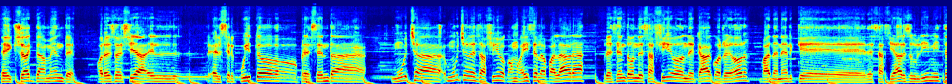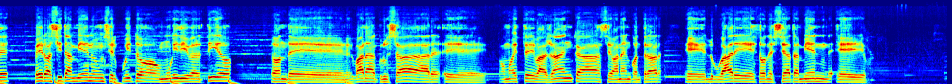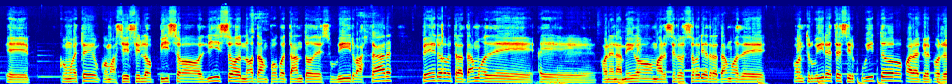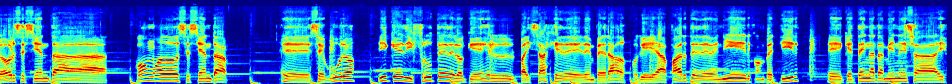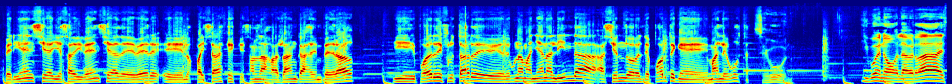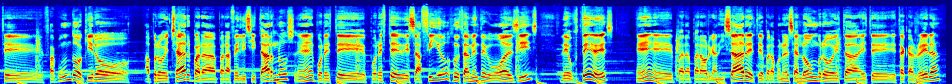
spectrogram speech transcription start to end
Exactamente. Por eso decía, el, el circuito presenta mucha, mucho desafío, como dice la palabra, presenta un desafío donde cada corredor va a tener que desafiar su límite, pero así también un circuito muy divertido donde van a cruzar eh, como este Barranca, se van a encontrar eh, lugares donde sea también eh, como este, como así decirlo, piso liso, no tampoco tanto de subir, bajar, pero tratamos de, eh, con el amigo Marcelo Soria, tratamos de construir este circuito para que el corredor se sienta cómodo, se sienta eh, seguro y que disfrute de lo que es el paisaje de, de empedrados, porque aparte de venir, competir, eh, que tenga también esa experiencia y esa vivencia de ver eh, los paisajes que son las barrancas de empedrado y poder disfrutar de, una mañana linda haciendo el deporte que más le gusta. Seguro. Y bueno, la verdad, este Facundo, quiero aprovechar para, para felicitarlos eh, por, este, por este desafío, justamente como vos decís, de ustedes ¿eh? para, para, organizar, este, para ponerse al hombro esta, este, esta carrera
